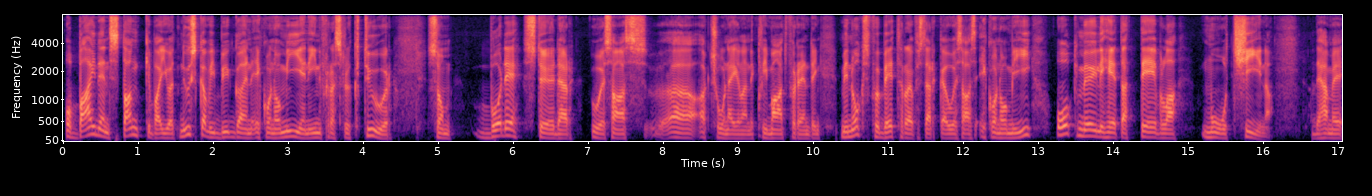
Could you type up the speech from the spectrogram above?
Och Bidens tanke var ju att nu ska vi bygga en ekonomi, en infrastruktur som både stöder USAs uh, eh, aktioner gällande klimatförändring, men också förbättra och förstärka USAs ekonomi och möjlighet att tävla mot Kina. Det här med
